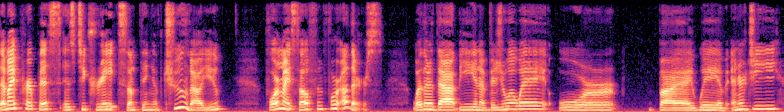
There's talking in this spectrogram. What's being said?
That my purpose is to create something of true value for myself and for others, whether that be in a visual way or by way of energy,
